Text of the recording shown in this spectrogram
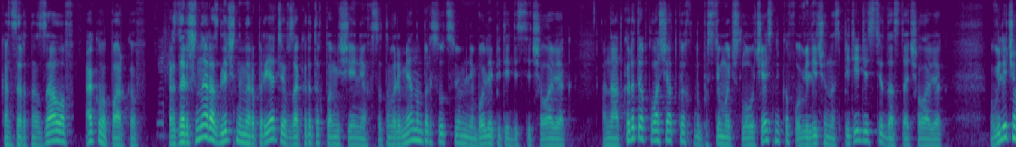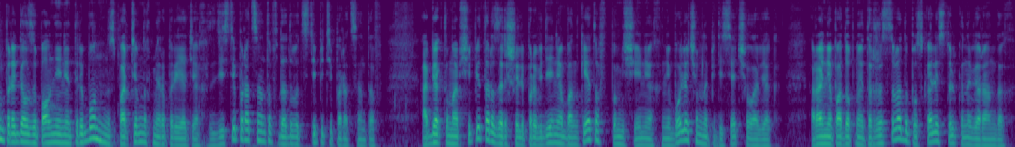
концертных залов, аквапарков. Разрешены различные мероприятия в закрытых помещениях с одновременным присутствием не более 50 человек. А на открытых площадках допустимое число участников увеличено с 50 до 100 человек – Увеличим предел заполнения трибун на спортивных мероприятиях с 10% до 25%. Объектам общепита разрешили проведение банкетов в помещениях не более чем на 50 человек. Ранее подобные торжества допускались только на верандах.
